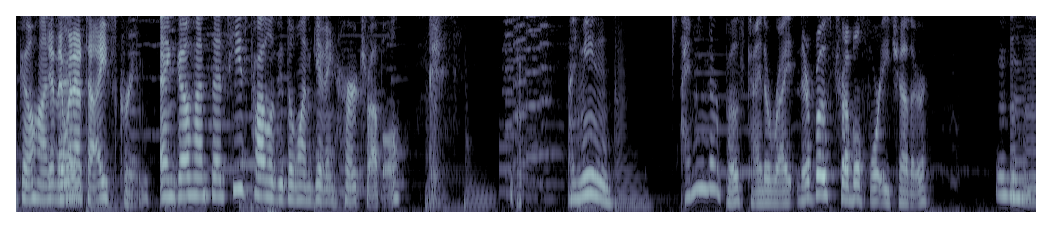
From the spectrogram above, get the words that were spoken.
Gohan Yeah, says, they went out to ice cream. and Gohan says he's probably the one giving her trouble. I mean, I mean, they're both kind of right. They're both trouble for each other. Mm-hmm.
